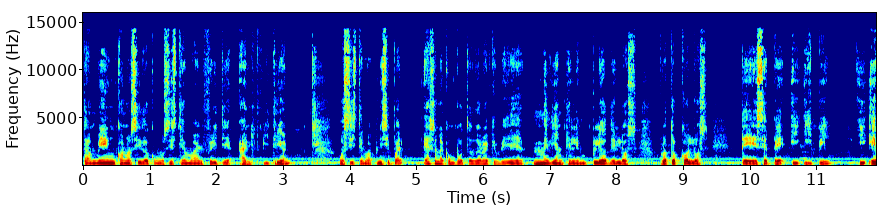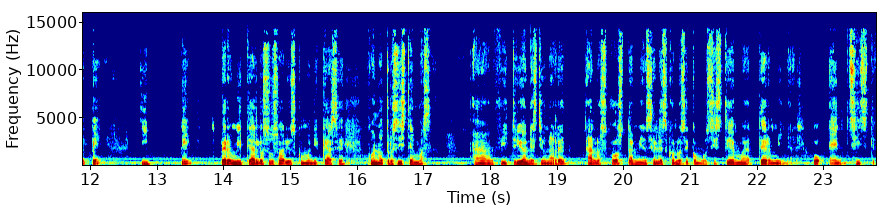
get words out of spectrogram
también conocido como sistema anfitrión o sistema principal, es una computadora que mediante el empleo de los protocolos TSP y IP, IEP, IP permite a los usuarios comunicarse con otros sistemas anfitriones de una red. A los hosts también se les conoce como sistema terminal o end system.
